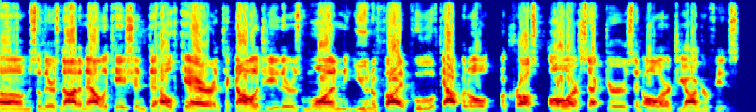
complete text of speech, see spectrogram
Um, so there's not an allocation to healthcare and technology. There's one unified pool of capital across all our sectors and all our geographies.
